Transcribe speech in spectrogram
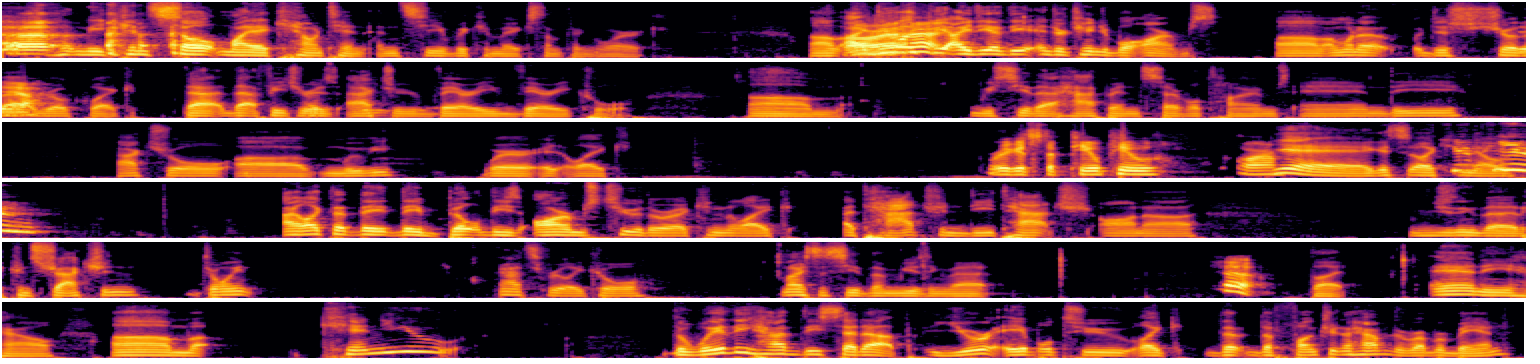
Let me, consult my accountant and see if we can make something work. Um, I do like the idea of the interchangeable arms. Um, I'm gonna just show that Yeah. real quick. That that feature is actually very very cool. Um, we see that happen several times in the actual uh, movie where it like Where he gets the pew pew arm. yeah, it gets like you know pew. I like that they they built these arms too, that I can like attach and detach on uh using the, the Constraction joint. That's really cool. Nice to see them using that. Yeah. But anyhow, um, can you? The way they have these set up, you're able to like the the function I have the rubber band.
